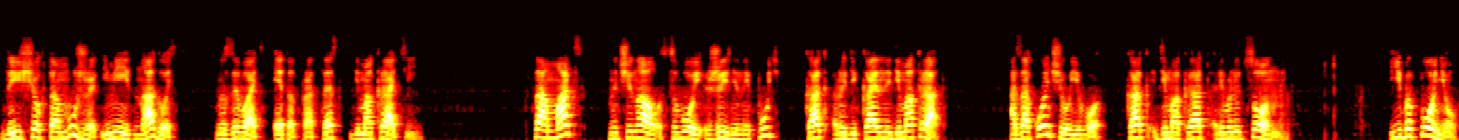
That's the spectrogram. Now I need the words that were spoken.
Да еще к тому же имеет наглость называть этот процесс демократией. Сам Маркс начинал свой жизненный путь как радикальный демократ, а закончил его как демократ революционный, ибо понял,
